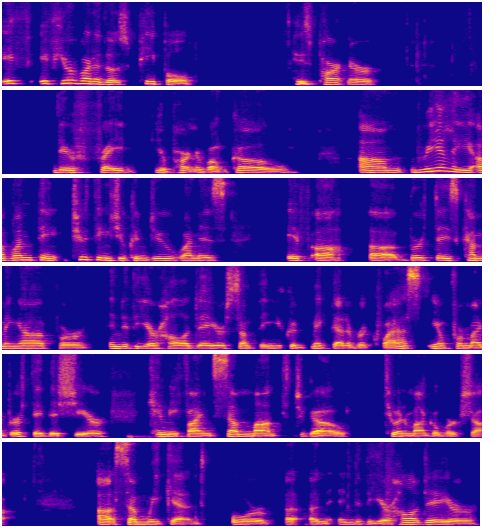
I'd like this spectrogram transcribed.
if, if you're one of those people whose partner, they're afraid your partner won't go, um, really, uh, one thing, two things you can do. One is if a, a birthday's coming up or end of the year holiday or something, you could make that a request. You know, for my birthday this year, can we find some month to go to an Imago workshop? Uh, some weekend or a, an end of the year holiday or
